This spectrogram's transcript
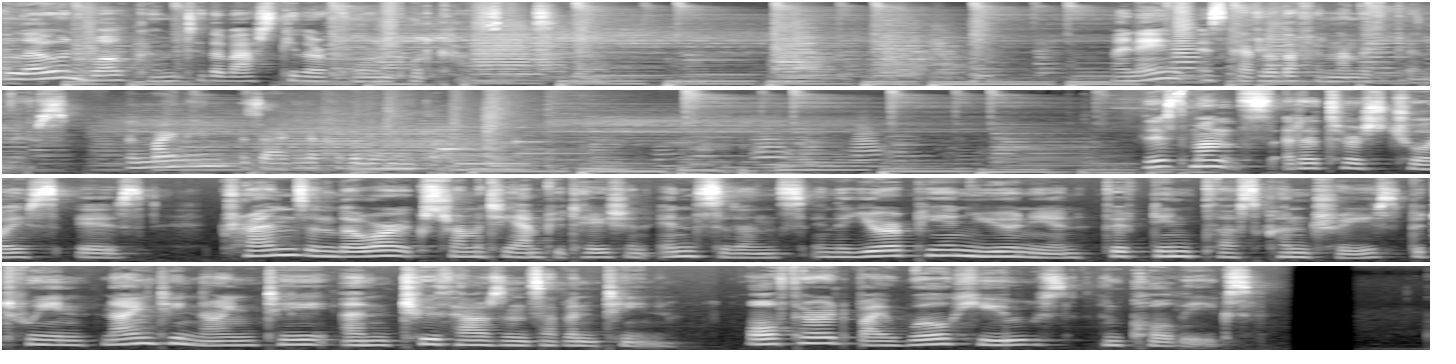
Hello and welcome to the Vascular Forum podcast. My name is Carlota Fernandez Prendes. And my name is Agla Cavalonita. This month's editor's choice is Trends in Lower Extremity Amputation Incidence in the European Union 15 plus countries between 1990 and 2017, authored by Will Hughes and colleagues.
